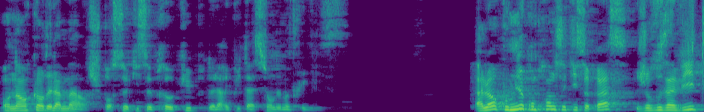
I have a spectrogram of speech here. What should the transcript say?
on a encore de la marge pour ceux qui se préoccupent de la réputation de notre Église. Alors, pour mieux comprendre ce qui se passe, je vous invite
